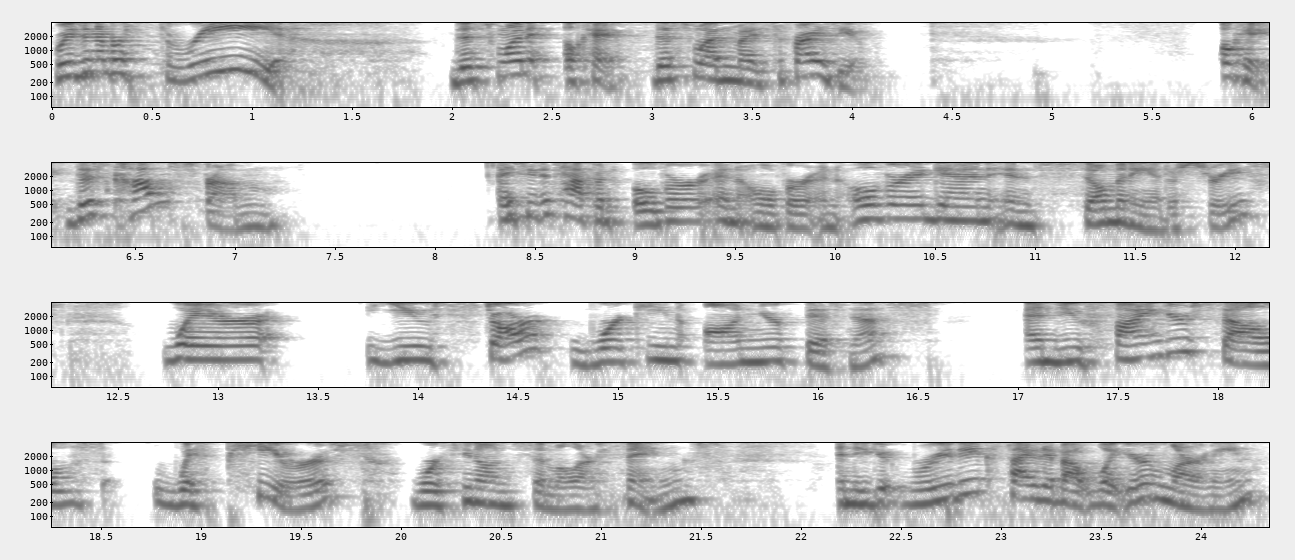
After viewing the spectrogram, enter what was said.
Reason number three. This one, okay, this one might surprise you. Okay, this comes from, I see this happen over and over and over again in so many industries where you start working on your business and you find yourselves with peers working on similar things and you get really excited about what you're learning.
